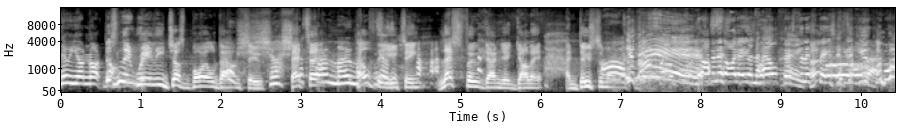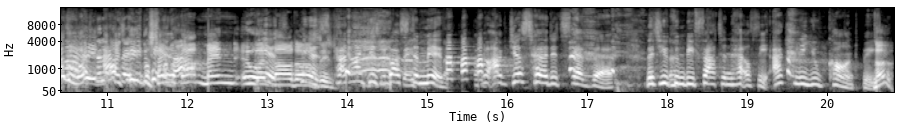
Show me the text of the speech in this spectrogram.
No, you're not. Doesn't it really just boil down Oh, to shush, better, for a moment. healthy eating, less food down your gullet, and do some Oh, more exercise? Plus size and healthy. And by the way, I think the same about men who are Piers, lard Piers, asses. can I just bust a myth? No, I've just heard it said there that you can be fat and healthy. Actually, you can't be. No.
